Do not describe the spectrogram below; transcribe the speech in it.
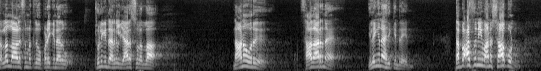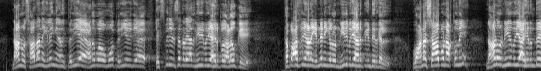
சல்லல்லா அலிஸ்லமத்தில் ஒப்படைக்கின்றார் சொல்லுகின்றார்கள் யார சொல்லல்லா நானும் ஒரு சாதாரண இளைஞனாக இருக்கின்றேன். தபாசுனி வான ஷாபுன். நான் ஒரு சாதாரண இளைஞன் எனக்கு பெரிய அனுபவமோ பெரிய எக்ஸ்பீரியன்ஸோ கிடையாது நீதிபதியாக இருப்பது அளவுக்கு. தபாசுனியான என்ன நீங்கள் ஒரு நீதிபதியாக அனுப்புகின்றீர்கள்? வான ஷாபுன் அக்லி நான் ஒரு நீதிபதியாக இருந்து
